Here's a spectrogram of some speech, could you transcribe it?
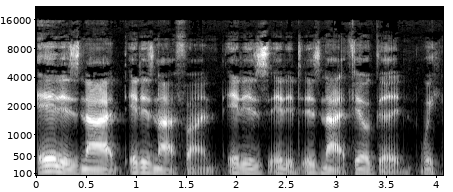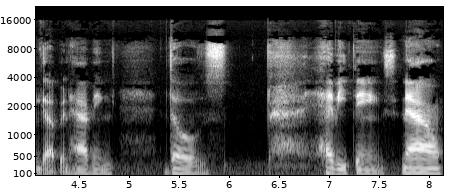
it is not it is not fun. It is it, it does not feel good waking up and having those heavy things. Now,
